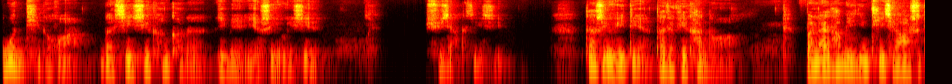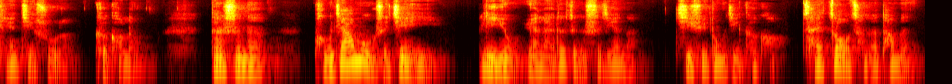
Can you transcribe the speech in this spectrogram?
问题的话，那信息很可能里面也是有一些虚假的信息。但是有一点大家可以看到啊，本来他们已经提前二十天结束了科考任务，但是呢，彭加木是建议。利用原来的这个时间呢，继续东进科考，才造成了他们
